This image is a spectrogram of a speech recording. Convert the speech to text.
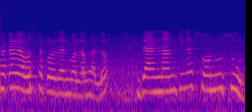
থাকার ব্যবস্থা করে দেন বলা ভালো, যার নাম কিনা সোনু সুড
